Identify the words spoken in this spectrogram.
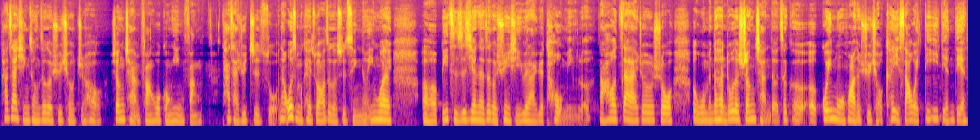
它在形成这个需求之后，生产方或供应方他才去制作。那为什么可以做到这个事情呢？因为呃，彼此之间的这个讯息越来越透明了。然后再来就是说，呃，我们的很多的生产的这个呃规模化的需求可以稍微低一点点。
